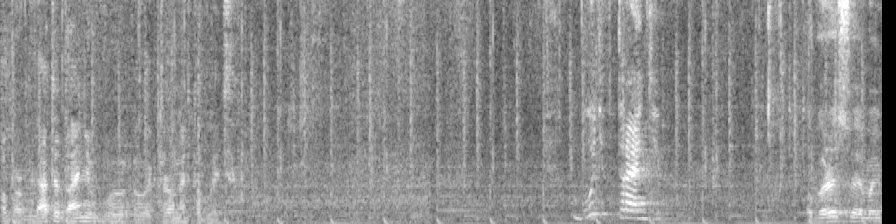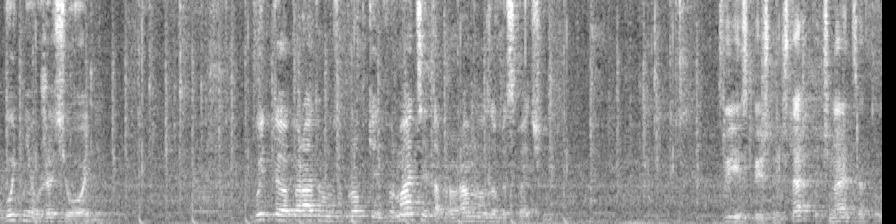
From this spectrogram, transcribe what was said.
Обробляти дані в електронних таблицях. Будь в тренді. Обери своє майбутнє вже сьогодні. Будьте оператором з обробки інформації та програмного забезпечення. Твій успішний шлях починається тут.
